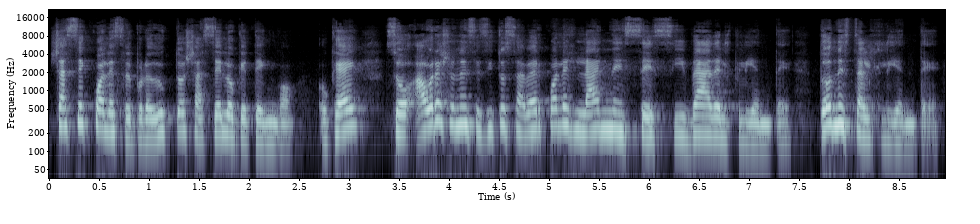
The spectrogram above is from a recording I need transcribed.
Ya sé cuál es el producto, ya sé lo que tengo, ¿ok? So, ahora yo necesito saber cuál es la necesidad del cliente. ¿Dónde está el cliente?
